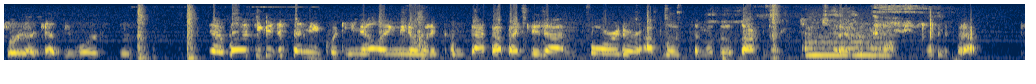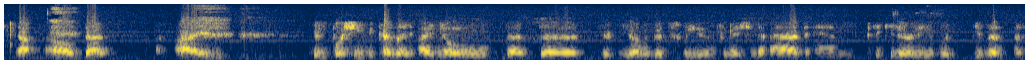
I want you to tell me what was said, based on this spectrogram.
sorry I can't be more explicit. Yeah, well, if you could just send me a quick email letting me know when it comes back up, I could um, forward or upload some of those documents that I was uh, hoping to put up. Yeah, I'll, that I've been pushing because I, I know that uh, you have a good suite of information to add, and particularly it would give a, a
